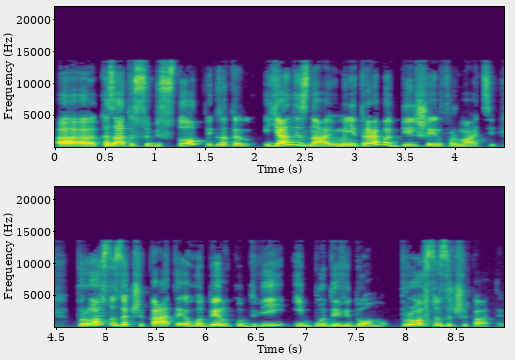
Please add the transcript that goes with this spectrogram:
е, казати собі стоп і казати: Я не знаю, мені треба більше інформації. Просто зачекати годинку дві, і буде відомо. Просто зачекати.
